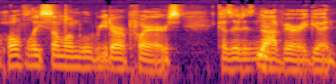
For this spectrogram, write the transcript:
hopefully someone will read our prayers because it is Yeah. not very good.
